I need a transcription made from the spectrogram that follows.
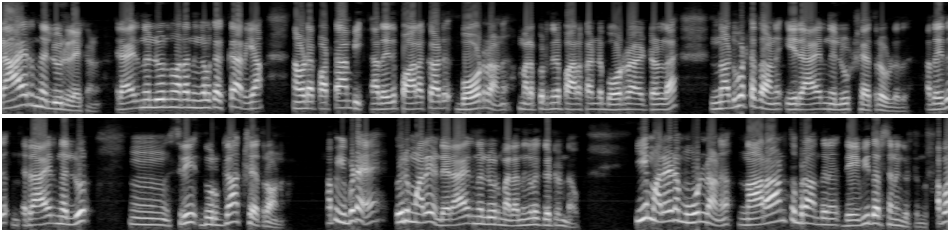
രായർ നെല്ലൂരിലേക്കാണ് രായർ നെല്ലൂർ എന്ന് പറഞ്ഞാൽ നിങ്ങൾക്കൊക്കെ അറിയാം നമ്മുടെ പട്ടാമ്പി അതായത് പാലക്കാട് ബോർഡറാണ് മലപ്പുറത്തിന്റെ പാലക്കാടിന്റെ ബോർഡർ ആയിട്ടുള്ള നടുവട്ടത്താണ് ഈ രായർ നെല്ലൂർ ക്ഷേത്രം ഉള്ളത്. അതായത് രായർ നെല്ലൂർ ശ്രീ ദുർഗാ ക്ഷേത്രമാണ്. അപ്പൊ ഇവിടെ ഒരു മലയുണ്ട് രായർ നെല്ലൂർ മല. നിങ്ങൾ കേട്ടിട്ടുണ്ടാവും. ഈ മലയുടെ മുകളിലാണ് നാറാണത്ത് ഭ്രാന്തന് ദേവീ ദർശനം കിട്ടുന്നത്. അപ്പൊ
